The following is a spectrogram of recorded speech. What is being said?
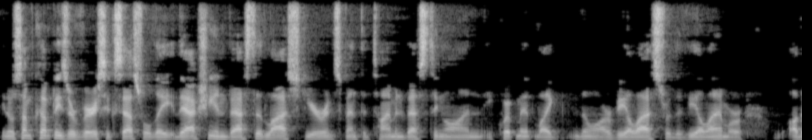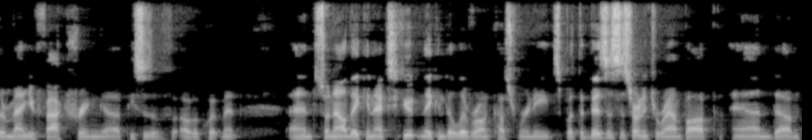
You know, some companies are very successful. They they actually invested last year and spent the time investing on equipment like you know our VLS or the VLM or other manufacturing uh, pieces of, of equipment And so now they can execute and they can deliver on customer needs. But the business is starting to ramp up. And um,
